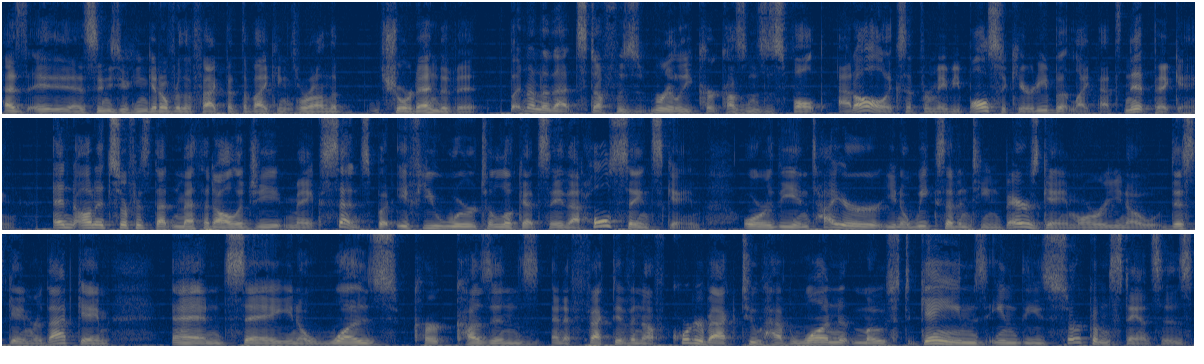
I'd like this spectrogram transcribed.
as, as soon as you can get over the fact that the Vikings were on the short end of it. But none of that stuff was really Kirk Cousins' fault at all, except for maybe ball security, but like that's nitpicking. And on its surface, that methodology makes sense. But if you were to look at, say, that whole Saints game, or the entire, you know, Week 17 Bears game, or, you know, this game or that game, and say, you know, was Kirk Cousins an effective enough quarterback to have won most games in these circumstances?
